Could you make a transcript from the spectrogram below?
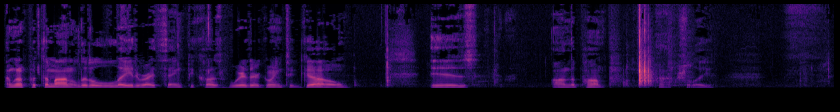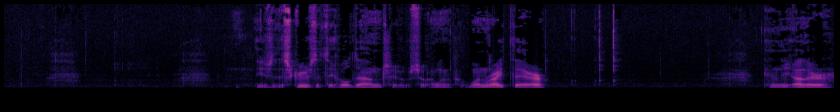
I'm going to put them on a little later, I think, because where they're going to go is on the pump, actually. These are the screws that they hold down to. So I'm going to put one right there and the other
